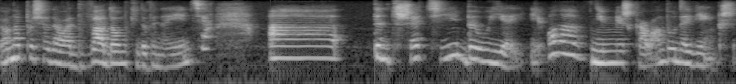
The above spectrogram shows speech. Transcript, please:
I ona posiadała dwa domki do wynajęcia, a ten trzeci był jej. I ona w nim mieszkała, on był największy.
